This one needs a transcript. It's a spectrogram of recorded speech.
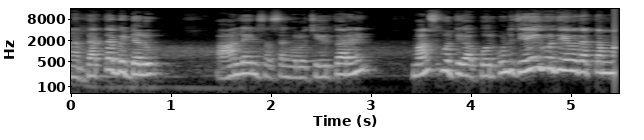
మన దత్త బిడ్డలు ఆన్లైన్ సత్సంగంలో చేరుతారని మనస్ఫూర్తిగా కోరుకుంటూ జై గురుదేవ దత్తమ్మ.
